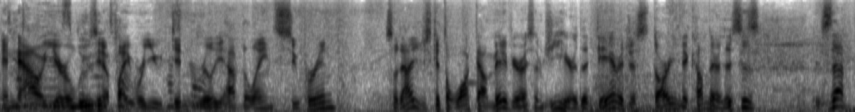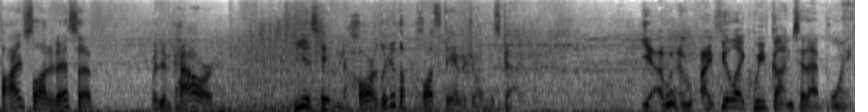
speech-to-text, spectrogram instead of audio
And now you're losing a fight where you didn't really have the lane super in. So now you just get to walk down mid of your SMG here. The damage is starting to come there. This is this is that five slotted SF within power. He is hitting hard. Look at the plus damage on this guy. Yeah, I feel like we've gotten to that point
